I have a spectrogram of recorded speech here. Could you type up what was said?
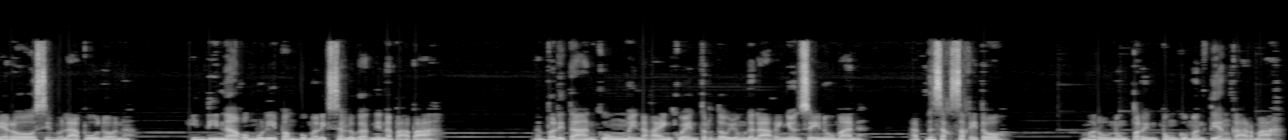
Pero simula po noon, hindi na ako muli pang bumalik sa lugar ni na Papa. Nabalitaan kong may nakaengkwentro daw yung lalaking yon sa inuman at nasaksak ito. Marunong pa rin pong gumanti ang karma.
